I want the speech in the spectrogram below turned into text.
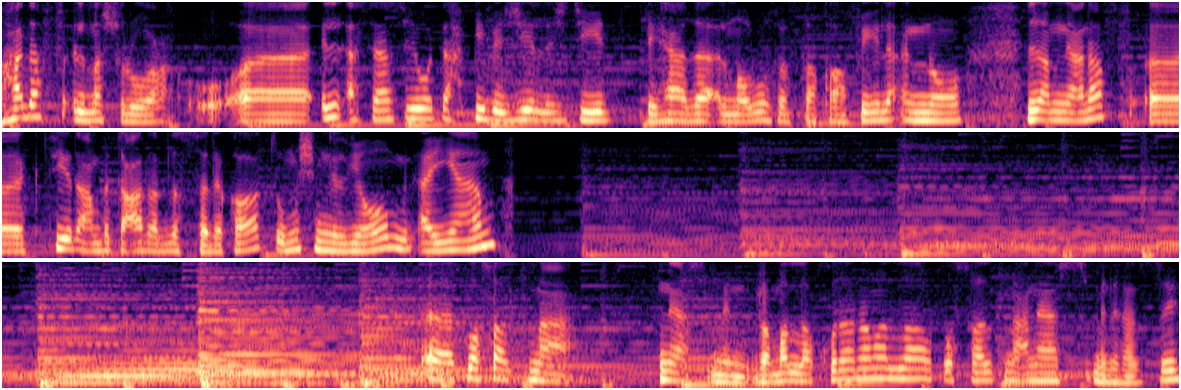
هدف المشروع آه، الأساسي هو تحبيب الجيل الجديد بهذا الموروث الثقافي لأنه زي ما بنعرف آه، كثير عم بتعرض للسرقات ومش من اليوم من أيام. آه، تواصلت مع ناس من رام الله وقرى رام الله وتواصلت مع ناس من غزة.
